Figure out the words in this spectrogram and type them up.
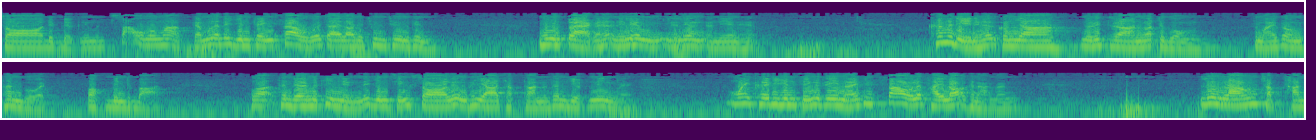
ซอดึกๆนี่มันเศร้ามากๆแต่เมื่อได้ยินเพลงเศร้าหัวใจเราจะชุ่มชื่นขึ้นมันแปลกนะฮะในเรื่องในเรื่องอันนี้นะฮะข้ามดีนะฮะกรมพระยานริศรานุวัดติวงศ์สมัยพระองค์ท่านบวชออกบิณฑบาตว่าท่านเดินมาที่หนึ่งได้ยินเสียงซอเรื่องพญาฉัททันต์ท่านหยุดนิ่งเลย ไม่เคยได้ยินเสียงดนตรีไหนที่เศร้าและไพเราะขนาดนั้น เรื่องราวของฉับทัน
